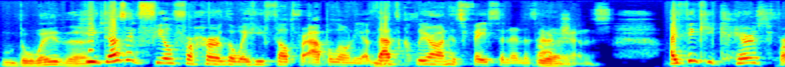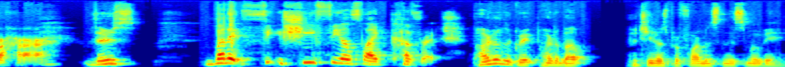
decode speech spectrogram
the way that He doesn't feel for her the way he felt for Apollonia. That's clear on his face and in his Right. actions. I think he cares for her, there's but it fe- she feels like coverage. part of the great part about Pacino's performance in this movie,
